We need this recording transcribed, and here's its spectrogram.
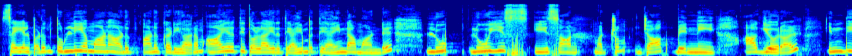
செயல்படும் துல்லியமான அணு அணுக்கடிகாரம் ஆயிரத்தி தொள்ளாயிரத்தி ஐம்பத்தி ஐந்தாம் ஆண்டு லூப் லூயிஸ் ஈசான் மற்றும் ஜாக் பென்னி ஆகியோரால் இந்தி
